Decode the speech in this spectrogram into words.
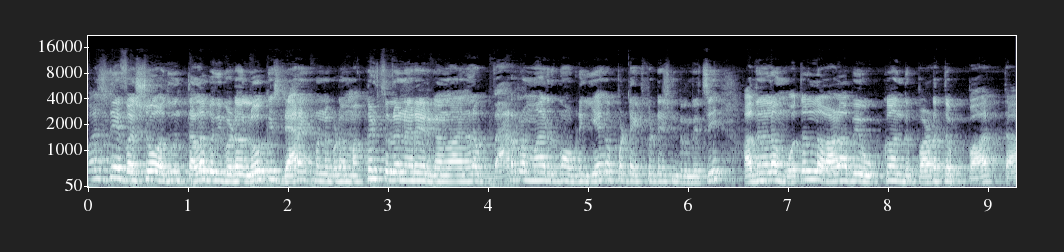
ஃபர்ஸ்ட் டே ஃபர்ஸ்ட் ஷோ அதுவும் தளபதி படம் லோகேஷ் டைரக்ட் பண்ண படம் மக்கள் சொல்ல நிறைய இருக்காங்க. அதனால வேற மாதிரி இருக்கும் அப்படின்னு ஏகப்பட்ட எக்ஸ்பெக்டேஷன் இருந்துச்சு. அதனால முதல்ல ஆளா போய் உட்காந்து படத்தை பார்த்தா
